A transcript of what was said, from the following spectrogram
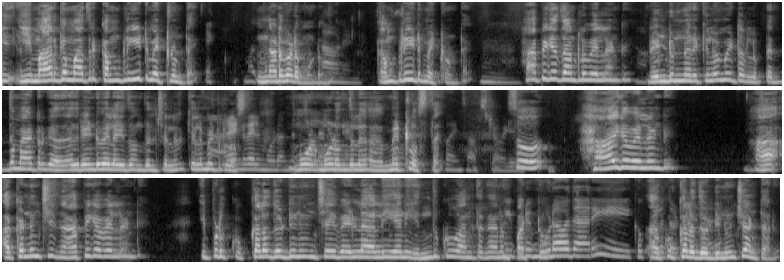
ఈ- ఈ మార్గం మాత్రం కంప్లీట్ మెట్లు ఉంటాయి ఎక్కువ. నడవడం ఉండదు. కంప్లీట్ మెట్లు ఉంటాయి. హ్యాపీగా దాంట్లో వెళ్ళండి. రెండున్నర కిలోమీటర్లు పెద్ద మ్యాటర్ కాదు. అది రెండు వేల ఐదు వందల చిల్లర కిలోమీటర్లు మూడు వందలు మెట్లు వస్తాయి. సో హాయిగా వెళ్ళండి. అక్కడి నుంచి హ్యాపీగా వెళ్ళండి. ఇప్పుడు కుక్కల దొడ్డి నుంచే వెళ్ళాలి అని ఎందుకు అంతగానం పట్టు? కుక్కల దొడ్డి నుంచి అంటారు.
